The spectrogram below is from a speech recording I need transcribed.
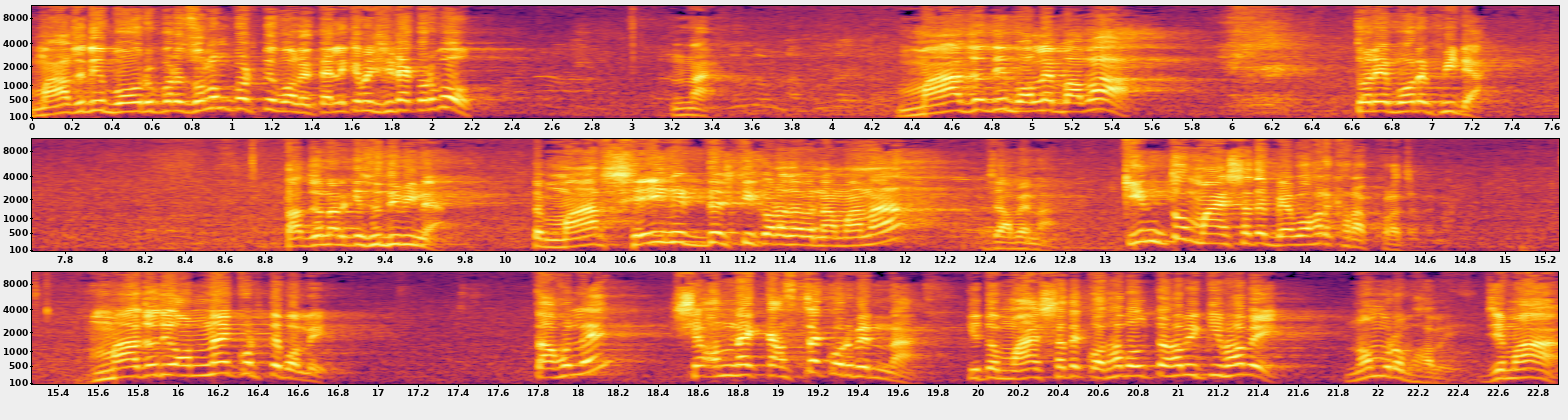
মা যদি বউর উপরে জুলুম করতে বলে, তাহলে কি আমি সেটা করব? না। মা যদি বলে, বাবা, তোরে বরে ফিডা। তার জন্য আর কিছু দিবি না। তো মার সেই নির্দেশ কি করা যাবে না? মানা যাবে না। কিন্তু মায়ের সাথে ব্যবহার খারাপ করা যাবে না। মা যদি অন্যায় করতে বলে, তাহলে সে অন্যায় কাজটা করবেন না। কিন্তু মায়ের সাথে কথা বলতে হবে কীভাবে? নম্রভাবে যে, মা,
